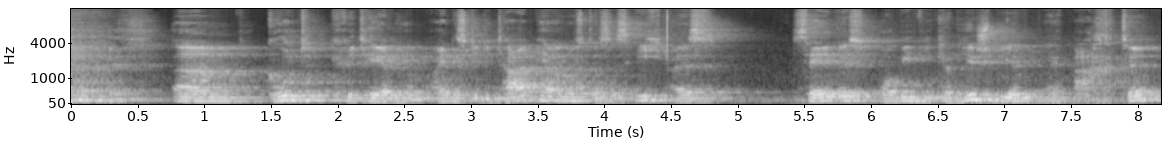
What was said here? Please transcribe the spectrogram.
ähm, Grundkriterium eines Digitalpianos, das es ich als selbes Hobby wie Klavierspielen erachte,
